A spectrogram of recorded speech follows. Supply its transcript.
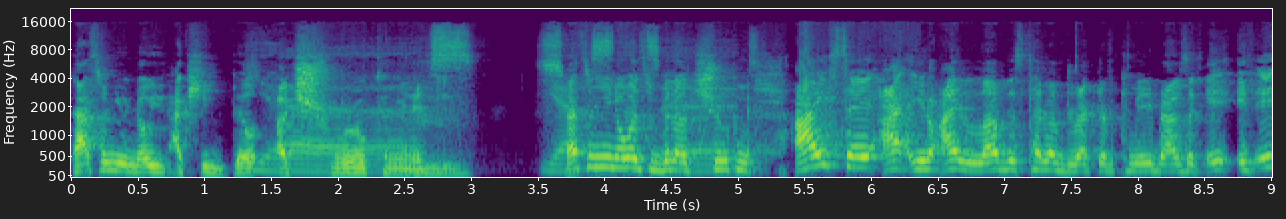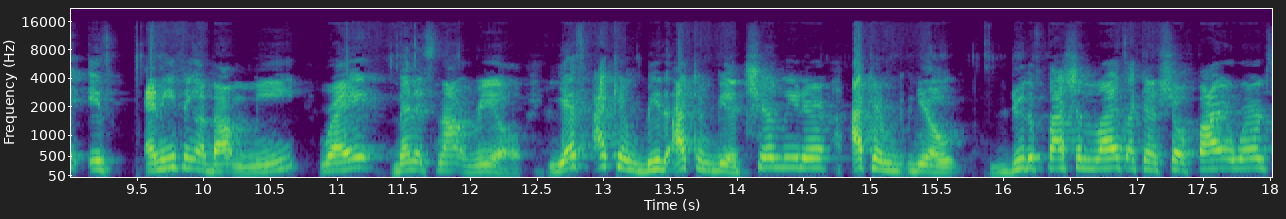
that's when you know you've actually built yes. a true community. Yes, that's when you know it's been a true. community. I say, I you know, I love this type of director of community, but I was like, if it is anything about me, right, then it's not real. Yes, I can be I can be a cheerleader. I can, you know, do the flashing lights. I can show fireworks.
